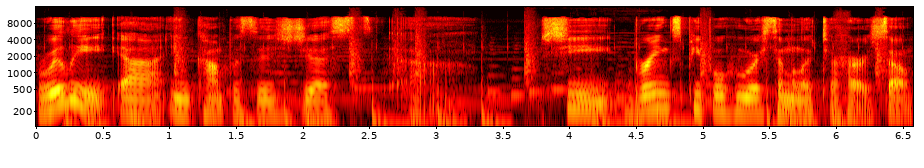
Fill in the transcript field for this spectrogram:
really uh, encompasses just, uh, she brings people who are similar to her. So,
